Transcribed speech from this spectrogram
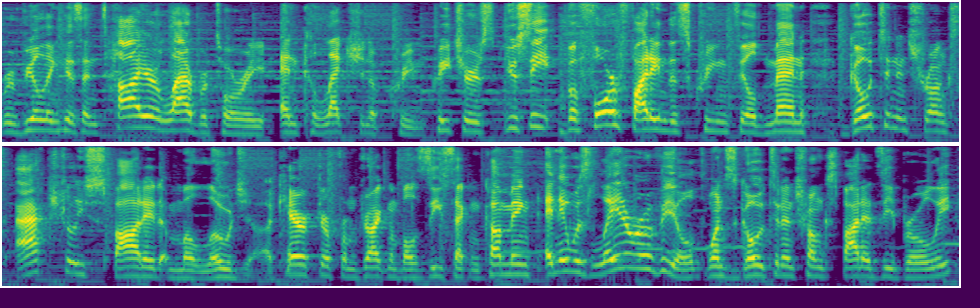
revealing his entire laboratory and collection of cream creatures. You see, before fighting the cream-filled men, Goten and Trunks actually spotted Miloja, a character from Dragon Ball Z Second Coming, and it was later revealed, once Goten and Trunks spotted Z Broly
